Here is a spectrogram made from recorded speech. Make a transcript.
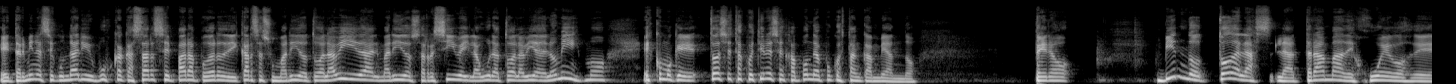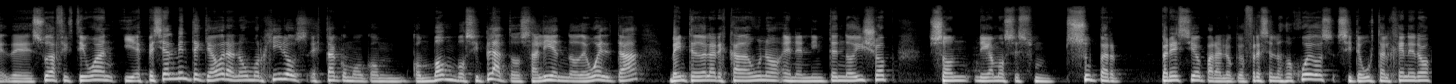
Eh, termina el secundario y busca casarse para poder dedicarse a su marido toda la vida, el marido se recibe y labura toda la vida de lo mismo. Es como que todas estas cuestiones en Japón de a poco están cambiando. Pero viendo toda la trama de juegos de, Suda 51 y especialmente que ahora No More Heroes está como con, bombos y platos saliendo de vuelta, 20 dólares cada uno en el Nintendo eShop, son, digamos, es un súper precio para lo que ofrecen los dos juegos, si te gusta el género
